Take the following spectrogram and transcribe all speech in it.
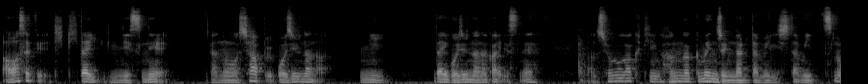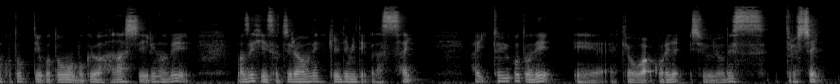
合わせて聞きたいんですね。あのシャープ57に第57回ですね。あの奨学金半額免除になるためにした3つのことっていうことを僕が話しているので、まあ、ぜひそちらをね聞いてみてください。はいということで、えー、今日はこれで終了です。いってらっしゃい。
